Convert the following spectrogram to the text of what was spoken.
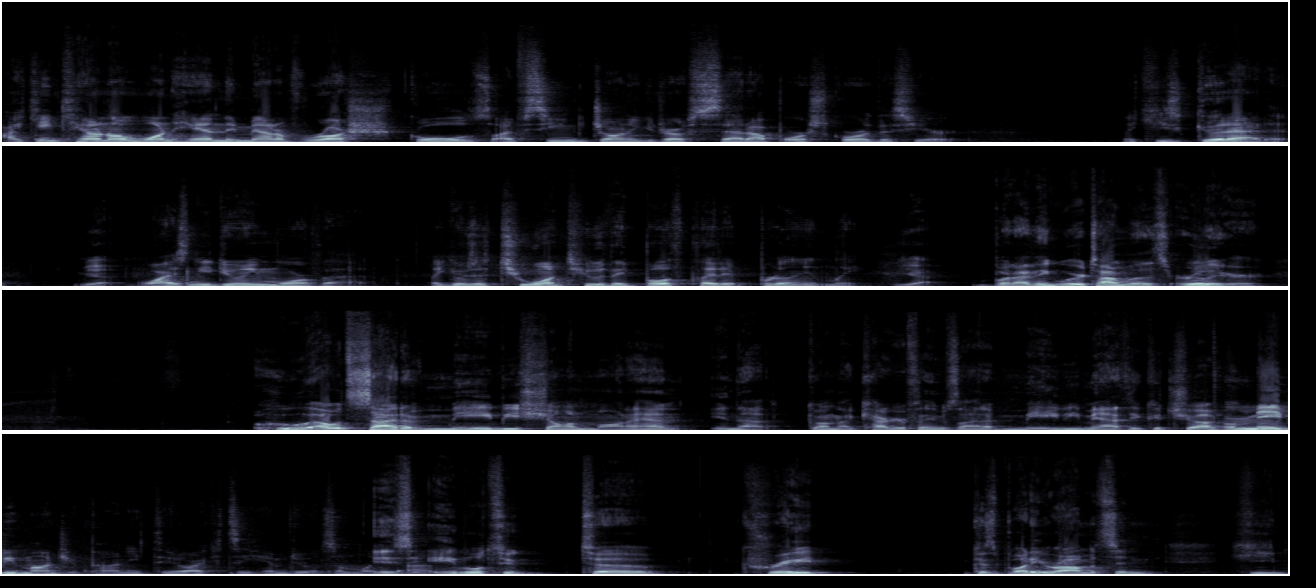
I can count on one hand the amount of rush goals I've seen Johnny Gaudreau set up or score this year. Like he's good at it. yeah, Why isn't he doing more of that? Like it was a two on two. They both played it brilliantly. yeah. But I think we were talking about this earlier. Who outside of maybe Sean Monahan in that on that Calgary Flames lineup, maybe Matthew Tkachuk, Or maybe Mangiapane too. I could see him doing something like is that. able to to create because Buddy Robinson he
